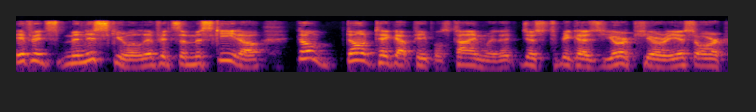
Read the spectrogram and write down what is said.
If it's minuscule, if it's a mosquito, don't don't take up people's time with it just because you're curious or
